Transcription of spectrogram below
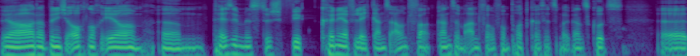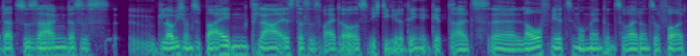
Ja, da bin ich auch noch eher ähm, pessimistisch. Wir können ja vielleicht ganz, Anfang, ganz am Anfang vom Podcast jetzt mal ganz kurz äh, dazu sagen, dass es, glaube ich, uns beiden klar ist, dass es weitaus wichtigere Dinge gibt als äh, Laufen jetzt im Moment und so weiter und so fort.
